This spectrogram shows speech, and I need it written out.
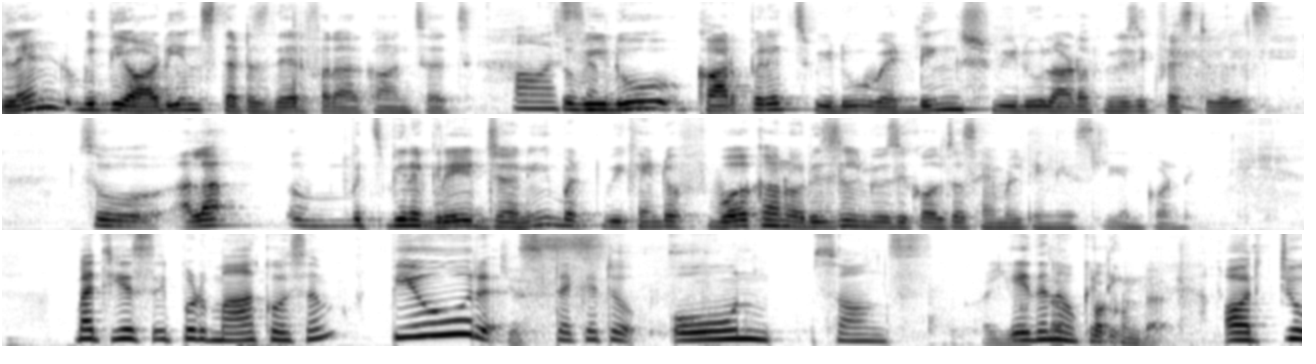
blend with the audience that is there for our concerts so we do corporates we do weddings we do lot of music festivals so అలా it's been a great journey but we kind of work on original music also simultaneously అనుకోండి. బట్ ఎస్ ఇప్పుడు మా కోసం ప్యూర్ స్టెకెటో ఓన్ సాంగ్స్ ఏదైనా ఒకటి. ఆర్ టూ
